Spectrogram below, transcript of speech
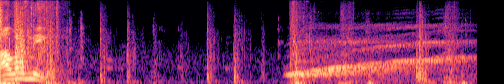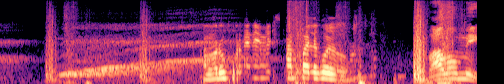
Follow me. আমার উপরে নেমে সাপ পাইলে করব Follow me.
